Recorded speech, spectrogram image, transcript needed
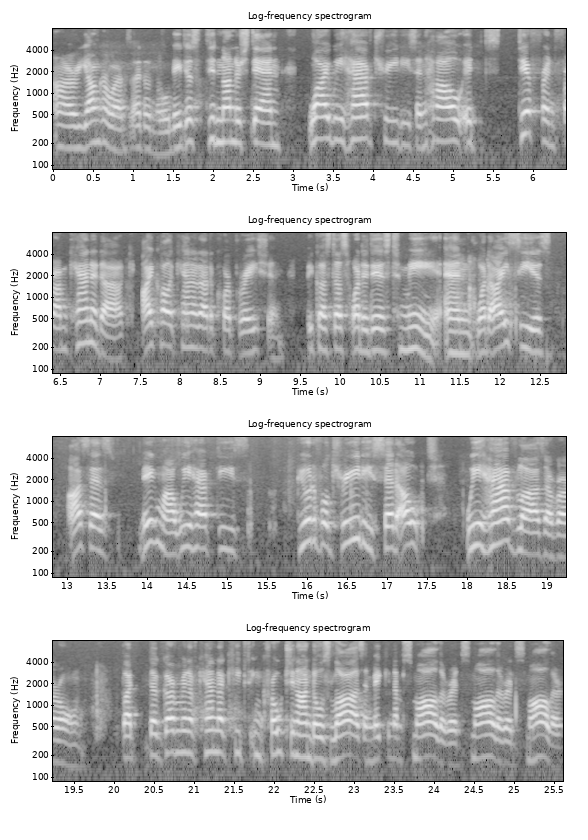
our younger ones, I don't know, they just didn't understand why we have treaties and how it's different from Canada. I call it Canada the corporation because that's what it is to me. And what I see is us as Mi'kmaq, we have these beautiful treaties set out. We have laws of our own, but the government of Canada keeps encroaching on those laws and making them smaller and smaller and smaller.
